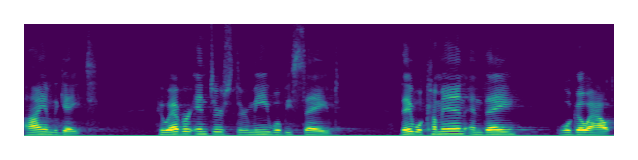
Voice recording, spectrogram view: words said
I am the gate. Whoever enters through me will be saved. They will come in and they will go out,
